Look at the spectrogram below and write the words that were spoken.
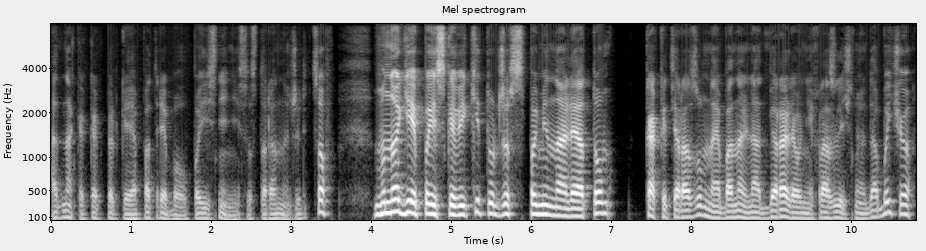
Однако, как только я потребовал пояснений со стороны жрецов, многие поисковики тут же вспоминали о том, как эти разумные банально отбирали у них различную добычу,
